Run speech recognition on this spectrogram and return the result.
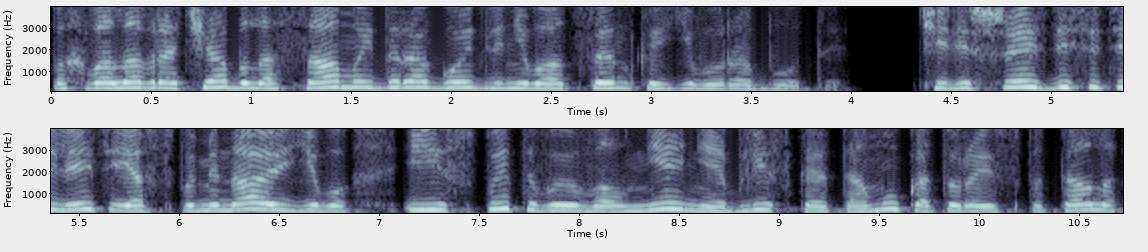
похвала врача была самой дорогой для него оценкой его работы. Через шесть десятилетий я вспоминаю его и испытываю волнение, близкое тому, которое испытала,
